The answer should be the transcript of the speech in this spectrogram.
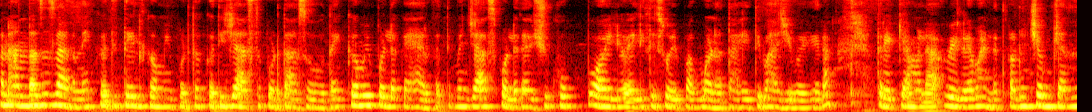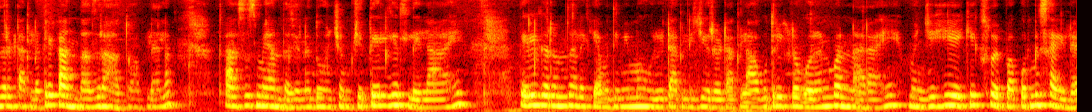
पण अंदाजच लागत नाही. कधी तेल कमी पडतं कधी जास्त पडतं असं होत आहे. कमी पडलं काही हरकत नाही. पण जास्त पडलं त्या दिवशी खूप ऑइली ऑइली ते स्वयंपाक बनत आहे ती भाजी वगैरे. तर एक आम्हाला वेगळ्या भांड्यात काढून चमच्यानं जर टाकलं तर एक अंदाज राहतो आपल्याला. तर असंच मी अंदाजाने दोन चमचे तेल घेतलेलं आहे. तेल गरम झालं की यामध्ये मी मोहरी टाकली जिरं टाकलं. अगोदर इकडं वरण बनणार आहे. म्हणजे हे एक एक स्वयंपाकवर मी साईडला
